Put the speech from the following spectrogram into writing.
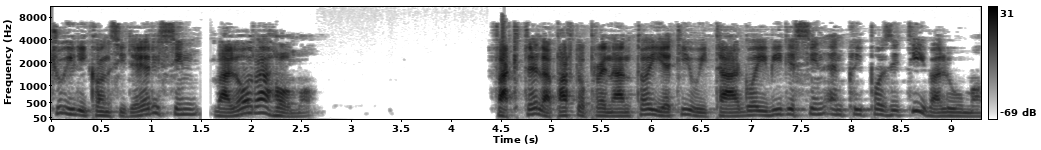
ciu ili consideris sin valora homo. Fakte la parto prenanto je tiui tagoi vidis sin en pli positiva lumo,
